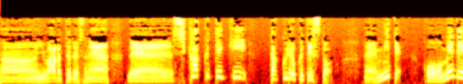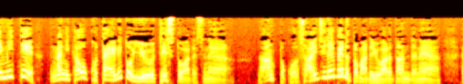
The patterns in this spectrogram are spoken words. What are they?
うん言われてですね。で、視覚的学力テスト、えー、見て、こう目で見て何かを答えるというテストはですね、なんと5歳児レベルとまで言われたんでね。え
